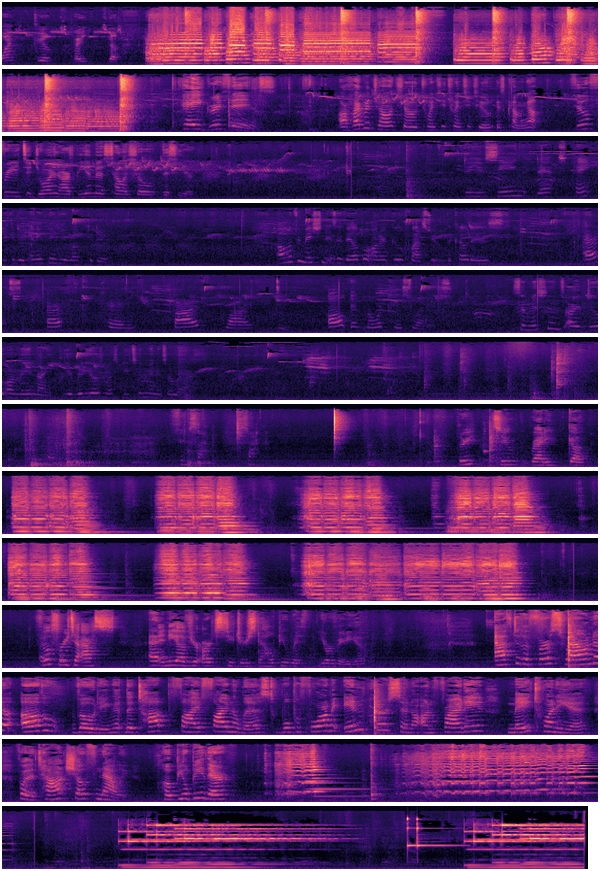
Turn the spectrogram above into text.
One, two, three, go. Hey Griffins! Our Hybrid Talent Show 2022 is coming up. Feel free to join our BMS talent show this year. Do you sing, dance, paint? You can do anything you love to do. All information is available on our Google Classroom. The code is XFK5YD, all in lowercase letters. Submissions are due on May 9th. Your videos must be two minutes or less. Three, two, ready, go. Feel free to ask any of your arts teachers to help you with your video. After the first round of voting, the top five finalists will perform in person on Friday, May 20th for the talent show finale. Hope you'll be there.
